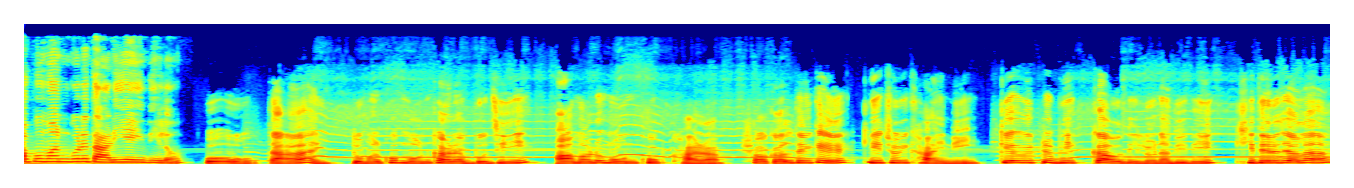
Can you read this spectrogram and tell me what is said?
অপমান করে তাড়িয়েই দিল। ও তাই? তোমার খুব মন খারাপ বুঝি? আমারও মন খুব খারাপ। সকাল থেকে কিছুই খাইনি। কেউ একটু ভিক্ষাও দিল না দিদি। খিদের জ্বালা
